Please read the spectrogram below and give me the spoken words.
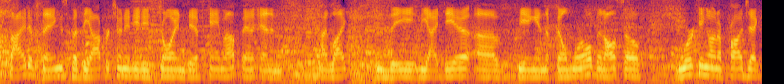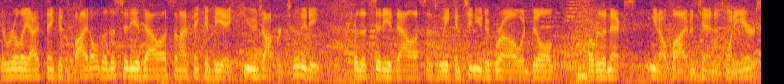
side of things, but the opportunity to join DIFF came up, and, and I liked the the idea of being in the film world, but also working on a project that really I think is vital to the city of Dallas, and I think can be a huge opportunity for the city of Dallas as we continue to grow and build over the next you know five and ten and twenty years.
